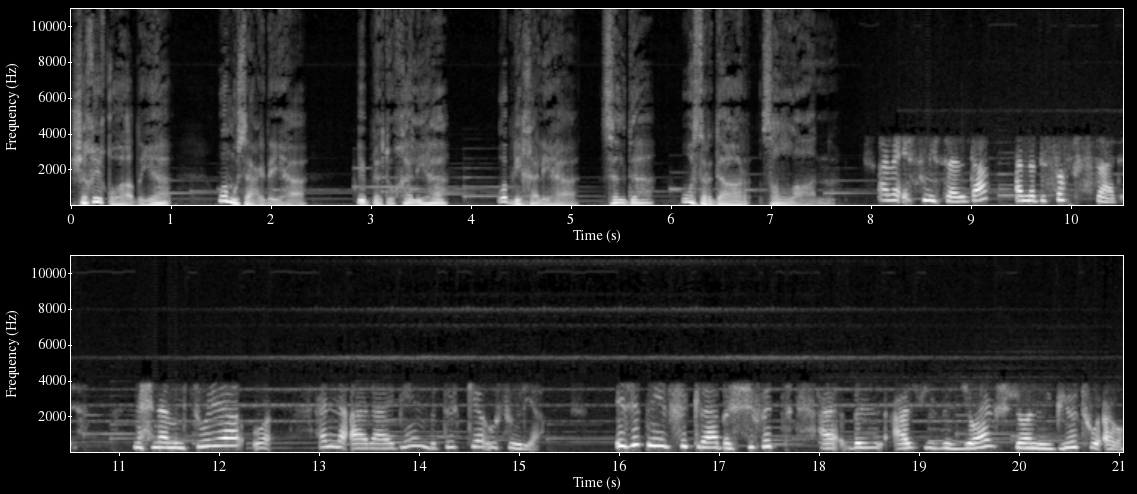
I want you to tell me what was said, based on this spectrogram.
شقيقها ضياء ومساعديها ابنة خالها وابن خالها سلدى وسردار صلان. أنا اسمي سلدى أنا بالصف السادس. نحن من سوريا وعنا قرايبين بتركيا وسوريا. إجتني الفكرة بس شفت على التلفزيون شلون البيوت وقعوا.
